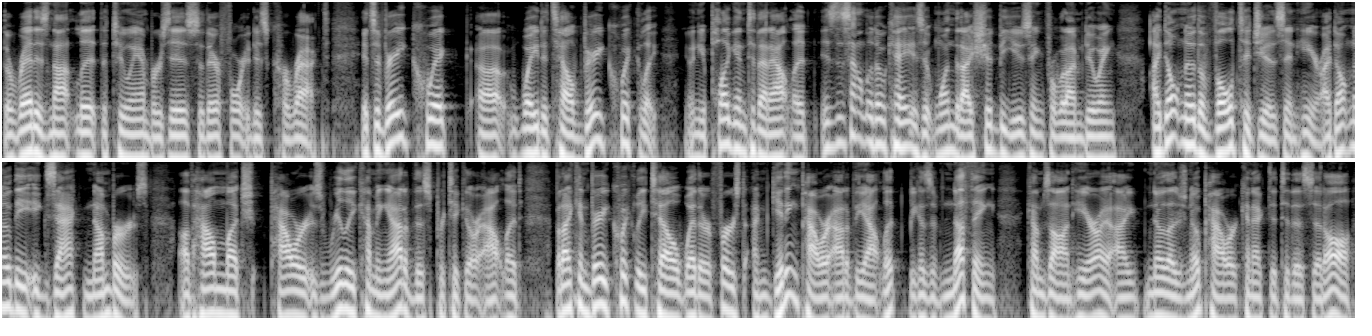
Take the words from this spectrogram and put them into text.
The red is not lit, the two ambers is, so therefore it is correct. It's a very quick uh, way to tell very quickly when you plug into that outlet is this outlet okay? Is it one that I should be using for what I'm doing? I don't know the voltages in here. I don't know the exact numbers of how much power is really coming out of this particular outlet, but I can very quickly tell whether first I'm getting power out of the outlet because if nothing comes on here, I, I know that there's no power connected to this at all.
